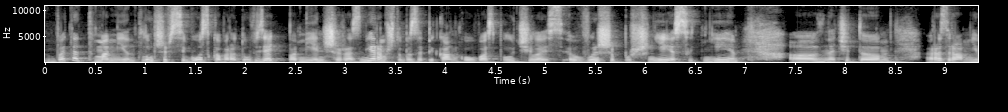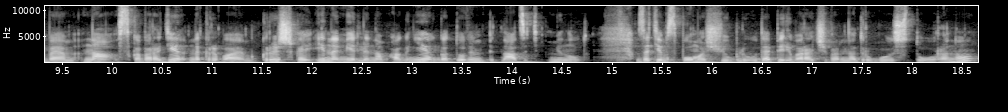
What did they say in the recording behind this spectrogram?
в этот момент лучше всего сковороду взять поменьше размером, чтобы запеканка у вас получилась выше, пышнее, сытнее. Значит, разравниваем на сковороде, накрываем крышкой и на медленном огне готовим 15 минут. Затем с помощью блюда переворачиваем на другую сторону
